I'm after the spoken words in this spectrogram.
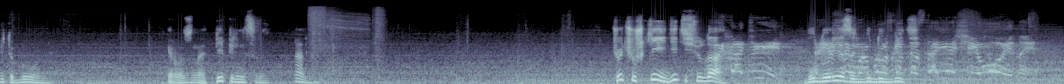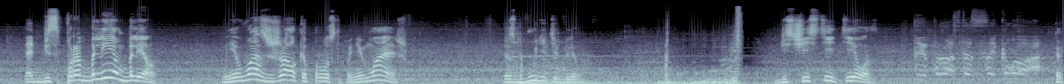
это было? Хер его знает. Пепельница. Ладно. Чё, чушки, идите сюда. Буду резать, буду бить. Да без проблем, блин. Мне вас жалко просто, понимаешь? Сейчас будете, блин. Без частей тела. Ты просто сыкло. Как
